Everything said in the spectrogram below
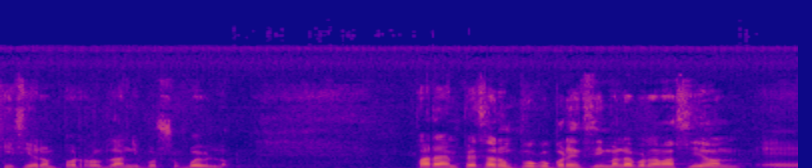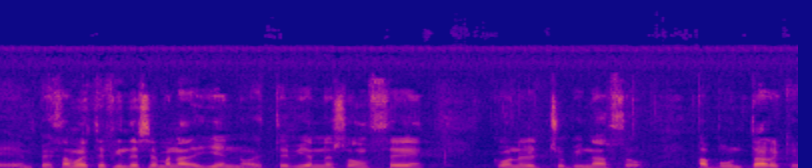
que hicieron por Roldán y por su pueblo. Para empezar un poco por encima la programación, eh, empezamos este fin de semana de lleno, este viernes 11 con el chupinazo. Apuntar que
